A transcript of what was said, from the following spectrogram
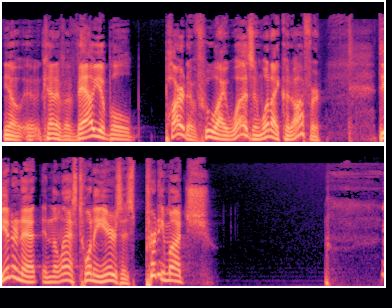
you know, uh, kind of a valuable part of who I was and what I could offer. The internet in the last 20 years has pretty much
